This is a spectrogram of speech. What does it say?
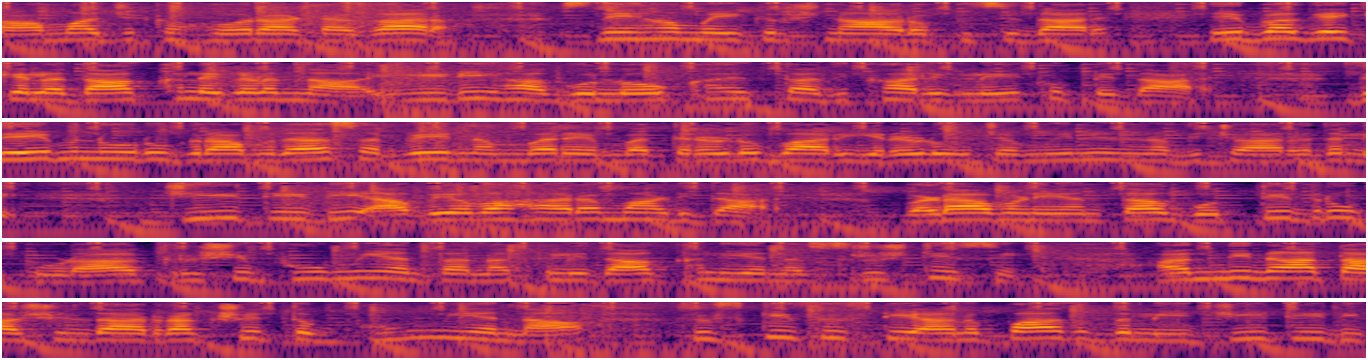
ಸಾಮಾಜಿಕ ಹೋರಾಟಗಾರ ಸ್ನೇಹಮಯಿ ಕೃಷ್ಣ ಆರೋಪಿಸಿದ್ದಾರೆ. ಈ ಬಗ್ಗೆ ಕೆಲ ದಾಖಲೆಗಳನ್ನು ಇಡಿ ಹಾಗೂ ಲೋಕಾಯುಕ್ತ ಅಧಿಕಾರಿಗಳಿಗೆ ಕೊಟ್ಟಿದ್ದಾರೆ. ದೇವನೂರು ಗ್ರಾಮದ ಸರ್ವೆ ನಂಬರ್ ಎಂಬತ್ತೆರಡು ಬಾರಿ ಎರಡು ಜಮೀನಿನ ವಿಚಾರದಲ್ಲಿ ಜಿಟಿಡಿ ಅವ್ಯವಹಾರ ಮಾಡಿದ್ದಾರೆ. ಬಡಾವಣೆ ಅಂತ ಗೊತ್ತಿದ್ರೂ ಕೂಡ ಕೃಷಿ ಭೂಮಿ ಅಂತ ನಕಲಿ ದಾಖಲೆಯನ್ನು ಸೃಷ್ಟಿಸಿ ಅಂದಿನ ತಹಶೀಲ್ದಾರ್ ರಕ್ಷಿತ್ ಭೂಮಿಯನ್ನ ಫಿಫ್ಟಿ ಫಿಫ್ಟಿ ಅನುಪಾತದಲ್ಲಿ ಜಿಟಿಡಿ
